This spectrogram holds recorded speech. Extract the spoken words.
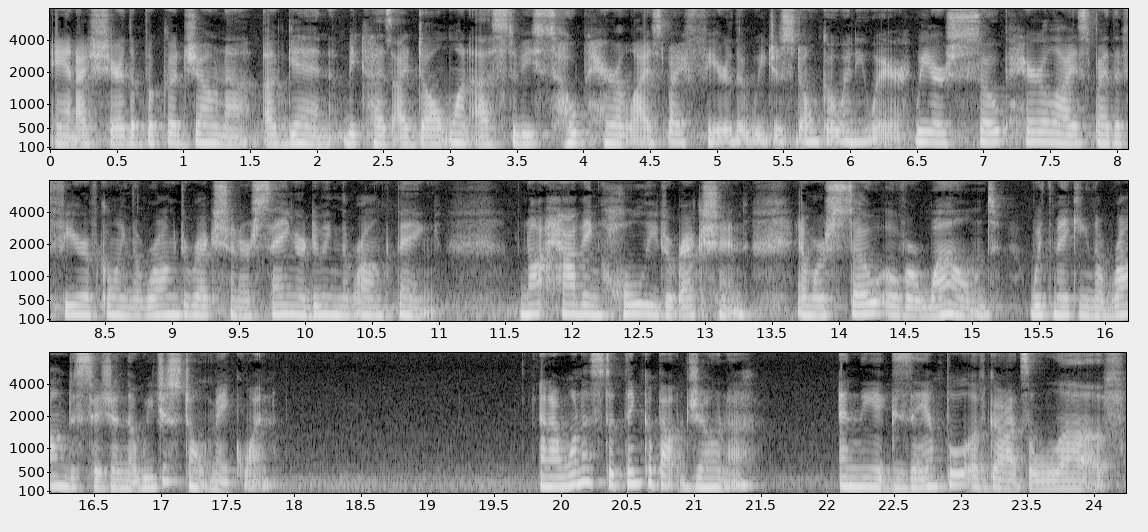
And I share the book of Jonah again because I don't want us to be so paralyzed by fear that we just don't go anywhere. We are so paralyzed by the fear of going the wrong direction or saying or doing the wrong thing, not having holy direction. And we're so overwhelmed with making the wrong decision that we just don't make one. And I want us to think about Jonah and the example of God's love.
